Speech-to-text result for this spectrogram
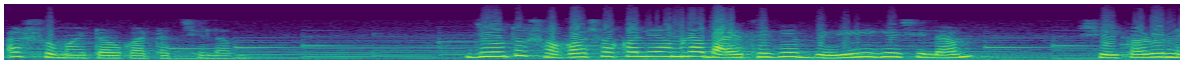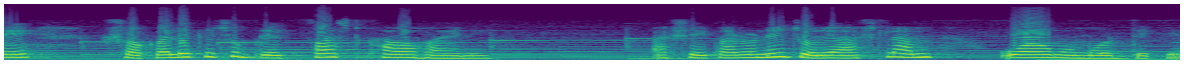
আর সময়টাও কাটাচ্ছিলাম। যেহেতু সকাল সকালে আমরা বাড়ি থেকে বেরিয়ে গেছিলাম, সেই কারণে সকালে কিছু ব্রেকফাস্ট খাওয়া হয়নি। আর সেই কারণেই চলে আসলাম ওয়াও মোমোর দিকে।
